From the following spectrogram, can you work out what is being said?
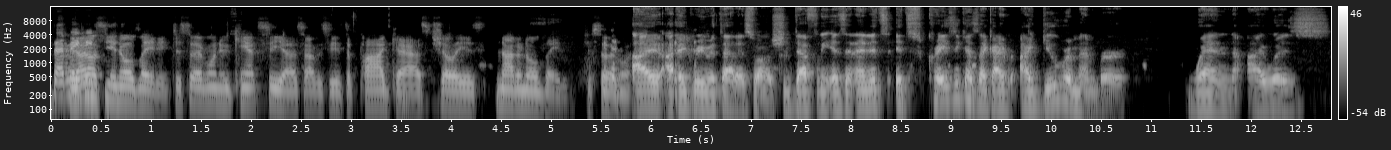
That I don't see an old lady. Just so everyone who can't see us, obviously it's a podcast. Shelley is not an old lady. Just so everyone. I, I agree with that as well. She definitely isn't, and it's it's crazy because like I I do remember when I was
